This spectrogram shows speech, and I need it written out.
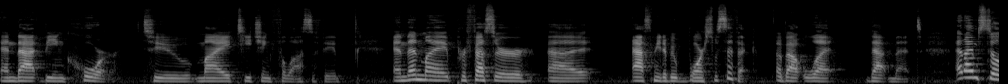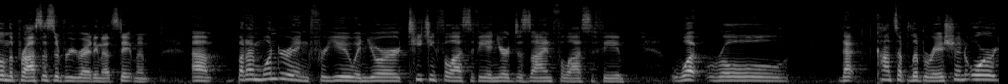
and that being core to my teaching philosophy. And then my professor uh, asked me to be more specific about what that meant. And I'm still in the process of rewriting that statement. Um, but I'm wondering for you and your teaching philosophy and your design philosophy, what role that concept liberation, or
